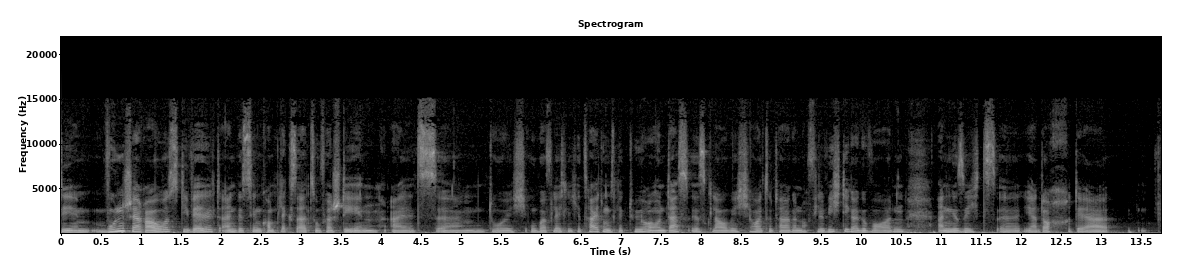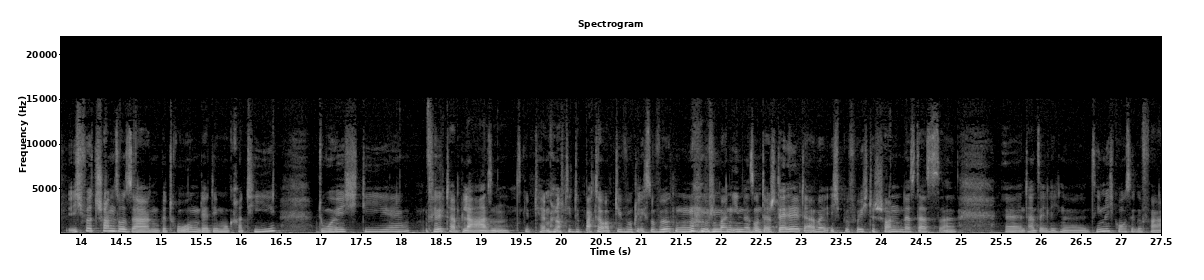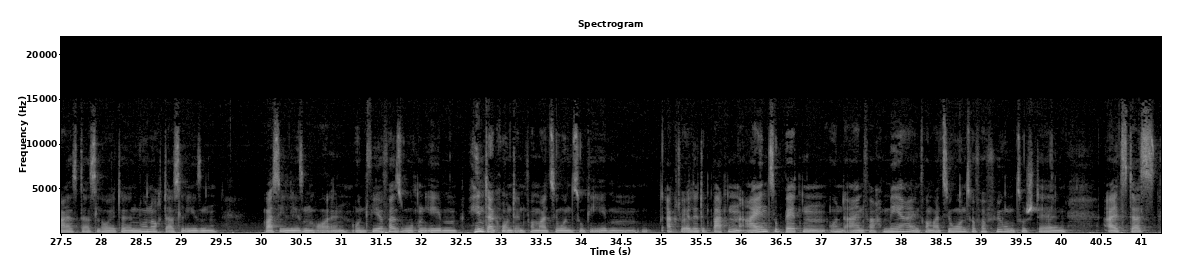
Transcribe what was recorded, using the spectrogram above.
dem Wunsch heraus, die Welt ein bisschen komplexer zu verstehen als ähm, durch oberflächliche Zeitungslektüre. Und das ist, glaube ich, heutzutage noch viel wichtiger geworden angesichts äh, ja doch der ich würde schon so sagen, Bedrohung der Demokratie durch die Filterblasen. Es gibt ja immer noch die Debatte, ob die wirklich so wirken, wie man ihnen das unterstellt, aber ich befürchte schon, dass das äh, äh, tatsächlich eine ziemlich große Gefahr ist, dass Leute nur noch das lesen, was sie lesen wollen. Und wir versuchen eben Hintergrundinformationen zu geben, aktuelle Debatten einzubetten und einfach mehr Informationen zur Verfügung zu stellen, als das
